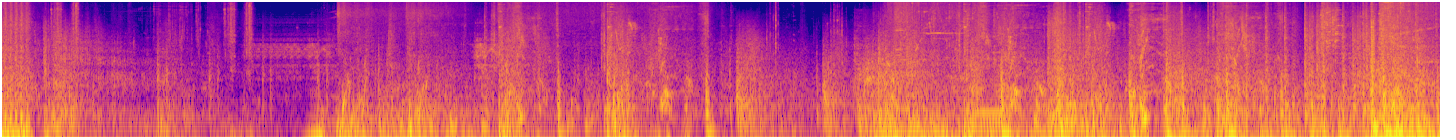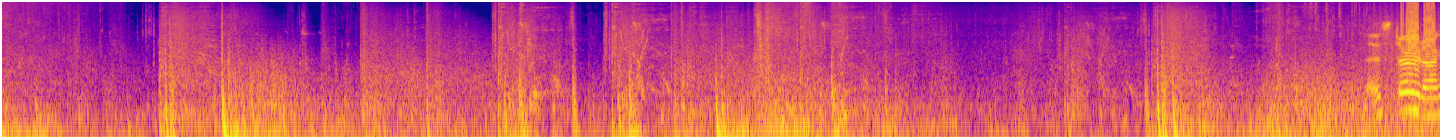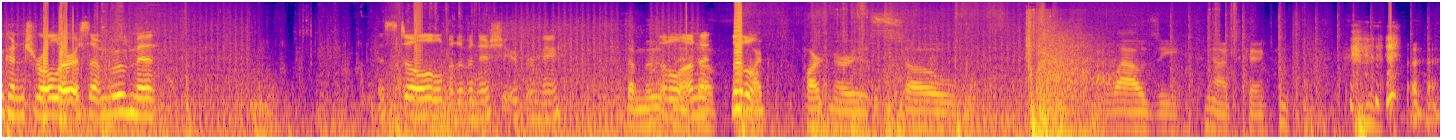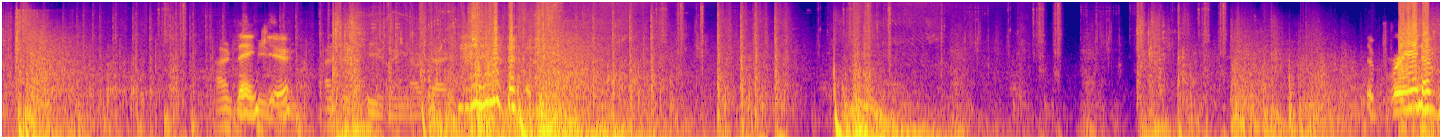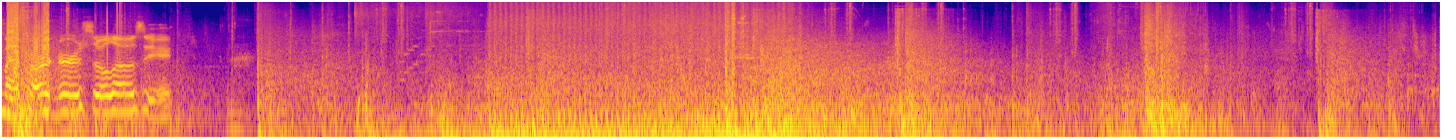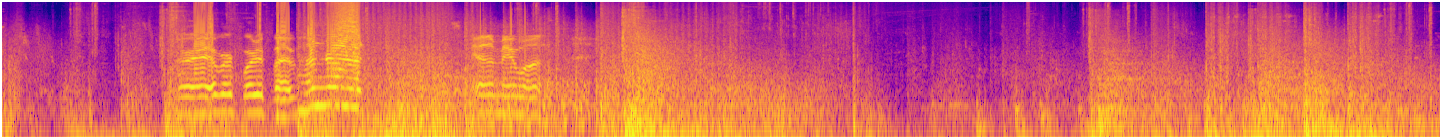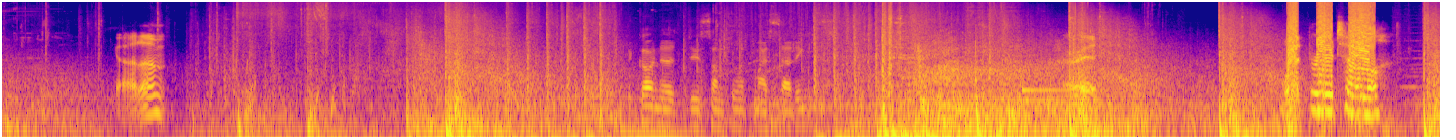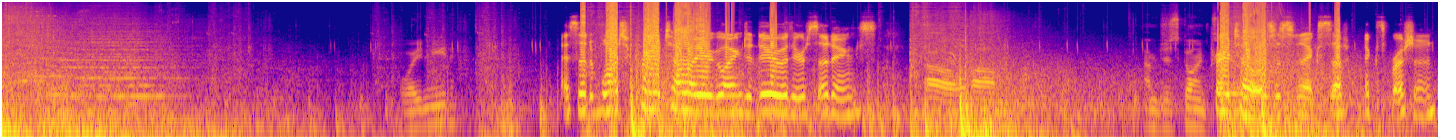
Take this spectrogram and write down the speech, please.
I started on controller, so movement is still a little bit of an issue for me. The movement Little of little- my partner is so lousy. No, I'm just kidding. I'm just Thank you. teasing. I'm just teasing, okay? The brain of my partner is so lousy. Alright, over 4,500. Enemy one. Got him. I'm going to do something with my settings. Alright. What brutal? What do you need? I said, what pray tell are you going to do with your settings? Oh, um, I'm just going to. Pray tell is just an excep expression.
